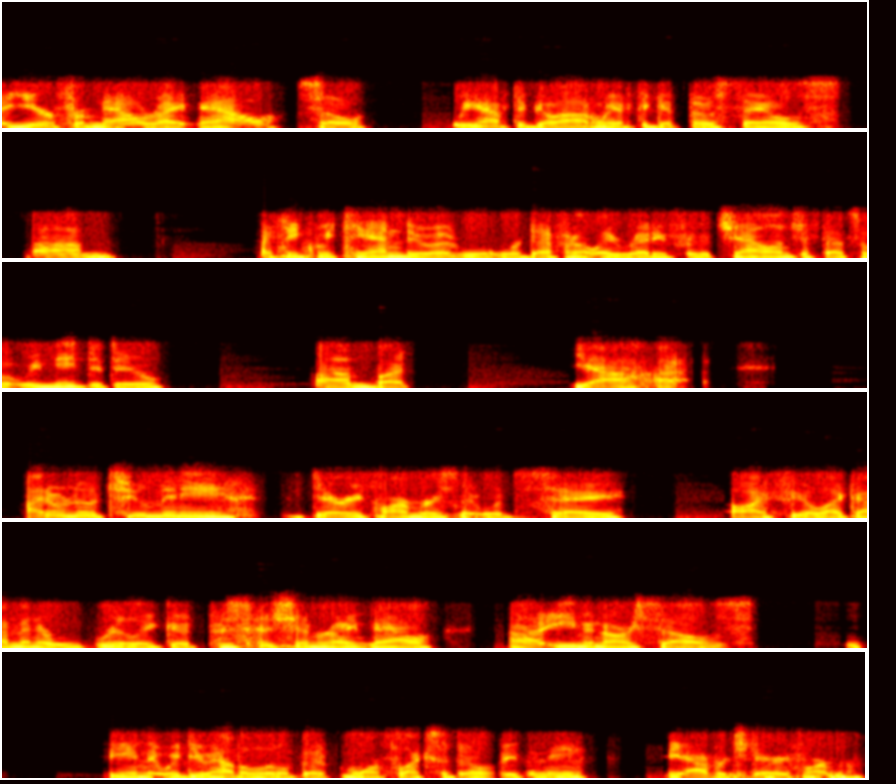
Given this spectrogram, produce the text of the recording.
a year from now, right now. So we have to go out and we have to get those sales. Um, I think we can do it. We're definitely ready for the challenge if that's what we need to do. Um, but yeah, I, don't know too many dairy farmers that would say, "Oh, I feel like I'm in a really good position right now." Uh, even ourselves, being that we do have a little bit more flexibility than the the average dairy farmer.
